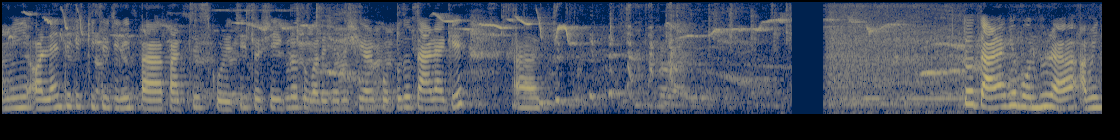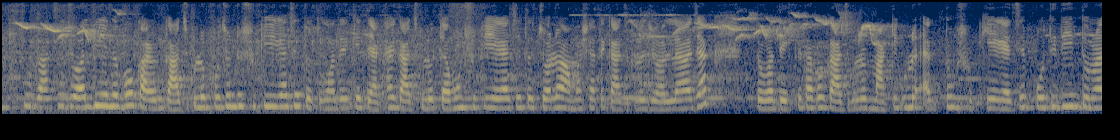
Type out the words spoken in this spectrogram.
আমি অনলাইন থেকে কিছু জিনিস পারচেস করেছি, তো সেইগুলো তোমাদের সাথে শেয়ার করব। তো তার আগে তার আগে বন্ধুরা, আমি কিছু গাছে জল দিয়ে নেব, কারণ গাছগুলো প্রচণ্ড শুকিয়ে গেছে, তো তোমাদেরকে দেখায় গাছগুলো কেমন শুকিয়ে গেছে। তো চলো আমার সাথে গাছগুলো জল দেওয়া যাক। তোমরা দেখতে থাকো গাছগুলোর মাটিগুলো একদম শুকিয়ে গেছে। প্রতিদিন তোমরা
